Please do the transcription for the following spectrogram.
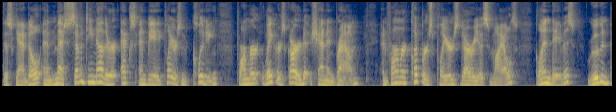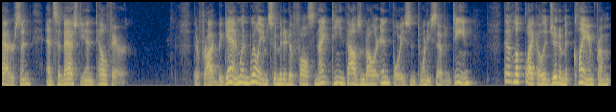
The scandal enmeshed 17 other ex NBA players, including former Lakers guard Shannon Brown and former Clippers players Darius Miles, Glen Davis, Ruben Patterson, and Sebastian Telfair. The fraud began when Williams submitted a false $19,000 invoice in 2017 that looked like a legitimate claim from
